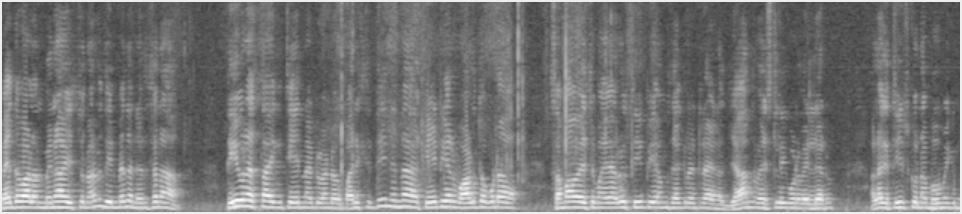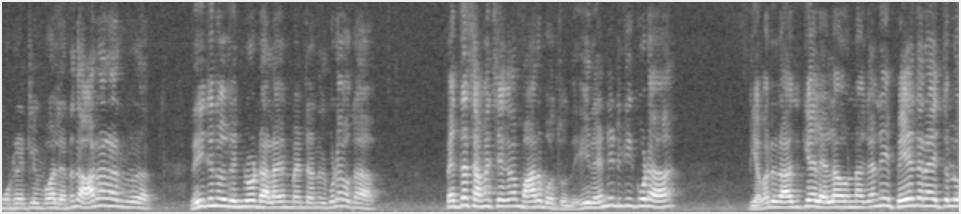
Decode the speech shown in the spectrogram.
పెద్దవాళ్ళని మినహాయిస్తున్నారు. దీని మీద నిరసన తీవ్ర స్థాయికి చేరినటువంటి ఒక పరిస్థితి. నిన్న కేటీఆర్ వాళ్ళతో కూడా సమావేశమయ్యారు. సిపిఎం సెక్రటరీ ఆయన జాన్ వెస్లీ కూడా వెళ్ళారు. అలాగే తీసుకున్న భూమికి మూడు రెట్లు ఇవ్వాలి అన్నది RRR regional ring road alignment అన్నది కూడా ఒక పెద్ద సమస్యగా మారబోతుంది. ఈ రెండింటికి కూడా ఎవరి రాజకీయాలు ఎలా ఉన్నా కానీ పేద రైతులు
